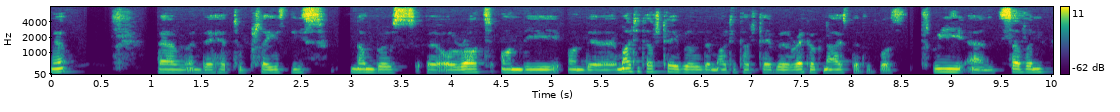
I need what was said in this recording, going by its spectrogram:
Yeah. um, and they had to place these numbers uh, or rods on the on the multi-touch table. The multi-touch table recognized that it was three and seven,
